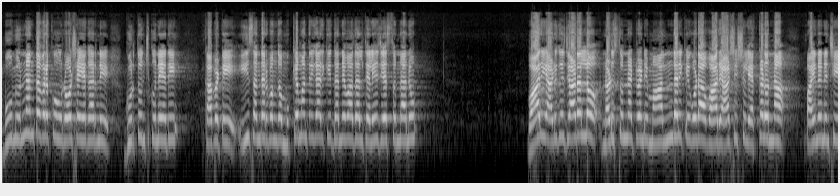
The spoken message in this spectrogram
భూమి ఉన్నంత వరకు రోషయ్య గారిని గుర్తుంచుకునేది. కాబట్టి ఈ సందర్భంగా ముఖ్యమంత్రి గారికి ధన్యవాదాలు తెలియజేస్తున్నాను. వారి అడుగు జాడల్లో నడుస్తున్నటువంటి మా అందరికీ కూడా వారి ఆశీస్సులు ఎక్కడున్నా పైన నుంచి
